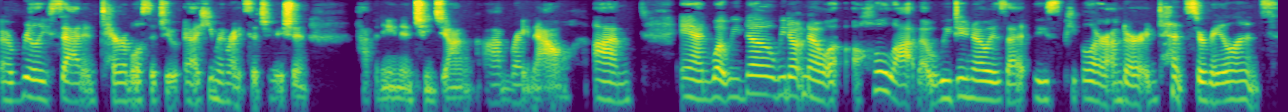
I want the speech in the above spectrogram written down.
a really sad and terrible situ- uh, human rights situation happening in Xinjiang um, right now. Um, and what we know, we don't know a, a, whole lot, but what we do know is that these people are under intense surveillance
